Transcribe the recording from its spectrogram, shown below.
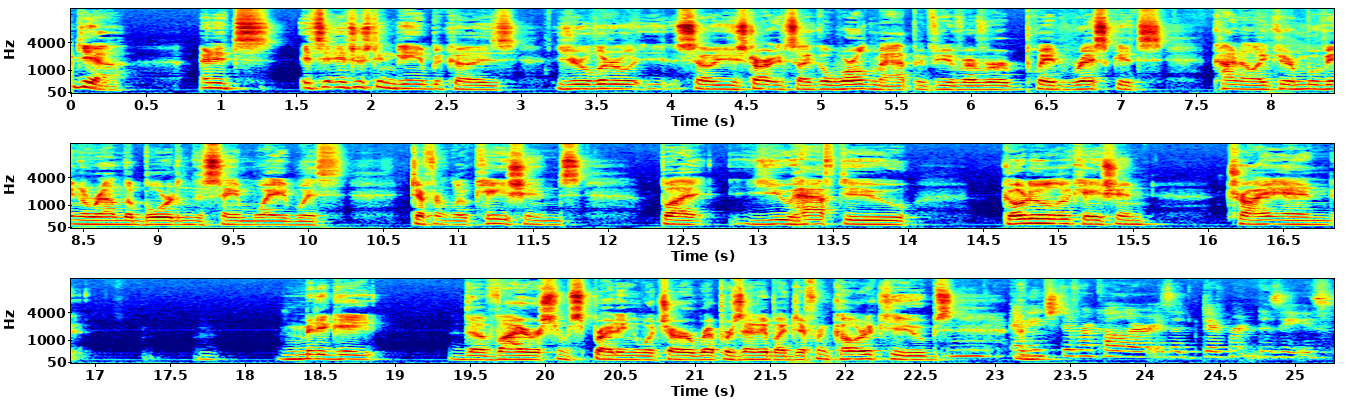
Yeah, and it's it's an interesting game because you're literally so you start. It's like a world map. If you've ever played Risk, it's kind of like you're moving around the board in the same way with different locations, but you have to go to a location, try and mitigate the virus from spreading, which are represented by different color cubes. Mm-hmm. and each different color is a different disease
